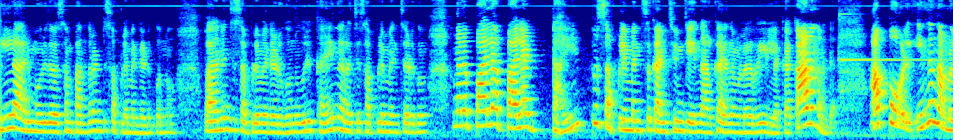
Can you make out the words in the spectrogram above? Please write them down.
എല്ലാവരും ഒരു ദിവസം പന്ത്രണ്ട് സപ്ലിമെന്റ് എടുക്കുന്നു പതിനഞ്ച് സപ്ലിമെന്റ് എടുക്കുന്നു ഒരു കൈ നിറച്ച് സപ്ലിമെന്റ്സ് എടുക്കുന്നു. അങ്ങനെ പല പല ടൈപ്പ് സപ്ലിമെന്റ്സ് കൺസ്യൂം ചെയ്യുന്ന ആൾക്കാരെ നമ്മൾ റീലൊക്കെ കാണുന്നുണ്ട്. അപ്പോൾ ഇന്ന് നമ്മൾ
